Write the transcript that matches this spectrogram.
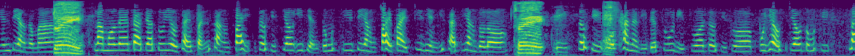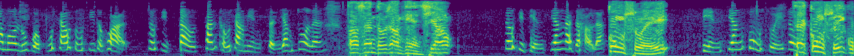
先这样的吗？。对，那么呢，大家都要在坟上拜，就是烧一点东西，这样拜拜纪念一下这样的喽。对，你就是我看了你的书，你说就是说不要烧东西。那么如果不烧东西的话，就是到山头上面怎样做呢？到山头上点香、就是点香那就好了，供水，点香供水，就再供水果，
